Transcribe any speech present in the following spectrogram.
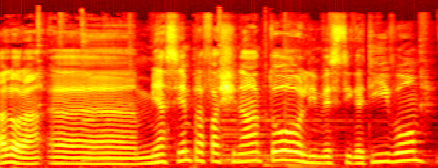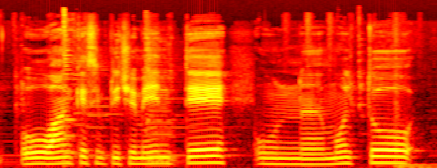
Allora, eh, mi ha sempre affascinato l'investigativo o anche semplicemente un molto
